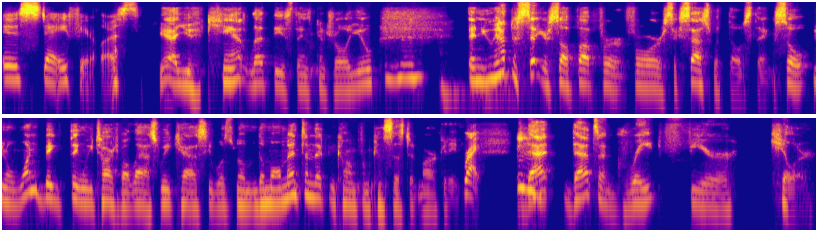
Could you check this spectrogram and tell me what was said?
is stay fearless. Yeah you can't let these things control you. Mm-hmm. and you have to set yourself up for for success with those things. So you know one big thing we talked about last week cassie was the, the momentum that can come from consistent marketing. Right. That that's a great fear killer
